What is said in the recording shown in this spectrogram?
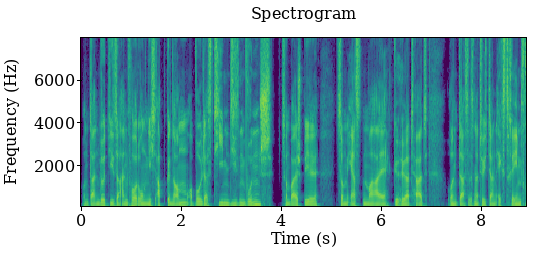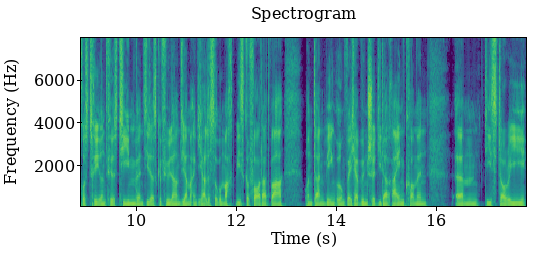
Und dann wird diese Anforderung nicht abgenommen, obwohl das Team diesen Wunsch zum Beispiel zum ersten Mal gehört hat. Und das ist natürlich dann extrem frustrierend fürs Team, wenn sie das Gefühl haben, sie haben eigentlich alles so gemacht, wie es gefordert war. Und dann wegen irgendwelcher Wünsche, die da reinkommen, ähm, die Story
